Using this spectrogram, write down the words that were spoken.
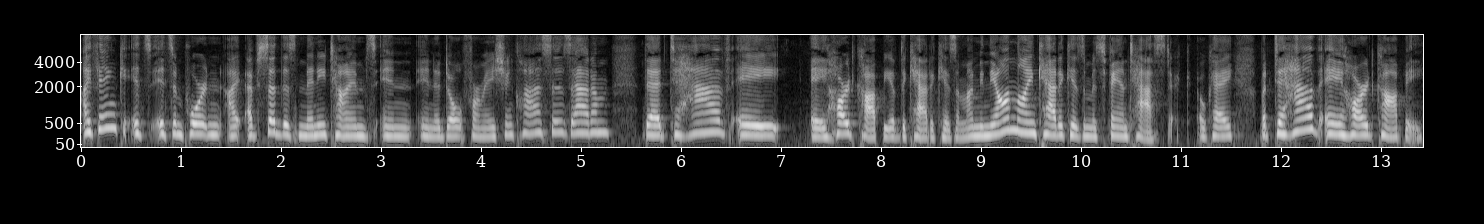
I think it's it's important. I, have said this many times in in adult formation classes, Adam, that to have a a hard copy of the catechism. I mean, the online catechism is fantastic, okay? But to have a hard copy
